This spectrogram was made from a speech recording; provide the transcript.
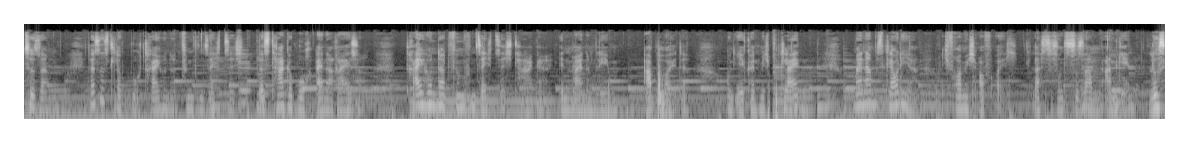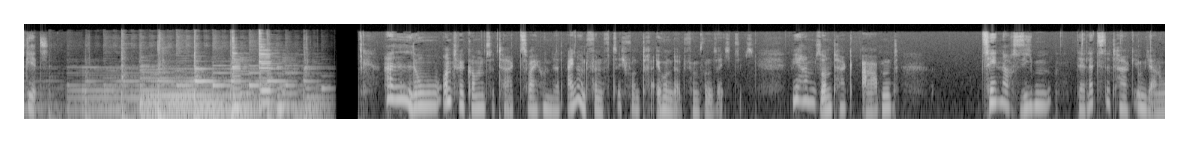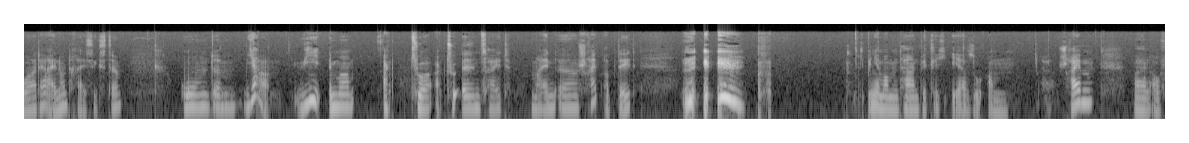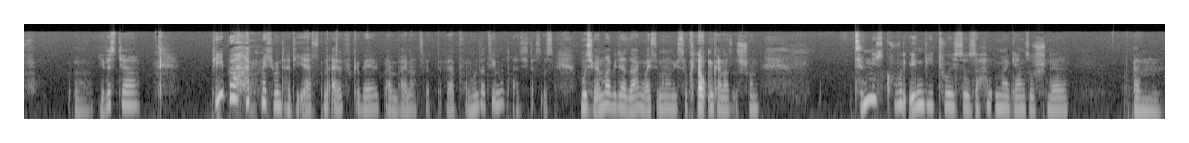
Zusammen, das ist Logbuch 365, das Tagebuch einer Reise. 365 Tage in meinem Leben, ab heute. Und ihr könnt mich begleiten. Mein Name ist Claudia, ich freue mich auf euch. Lasst es uns zusammen angehen. Los geht's! Hallo und willkommen zu Tag 251 von 365. Wir haben Sonntagabend 10 nach 7 der letzte Tag im Januar, der 31. Und ähm, ja, wie immer ak zur aktuellen Zeit mein äh, Schreibupdate. ich bin ja momentan wirklich eher so am äh, Schreiben, weil auf, äh, ihr wisst ja, Pieper hat mich unter die ersten elf gewählt beim Weihnachtswettbewerb von 137. Das ist, muss ich mir immer wieder sagen, weil ich es immer noch nicht so glauben kann, das ist schon ziemlich cool. Irgendwie tue ich so Sachen immer gern so schnell ähm,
